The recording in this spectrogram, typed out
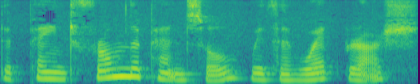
the paint from the pencil with a wet brush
